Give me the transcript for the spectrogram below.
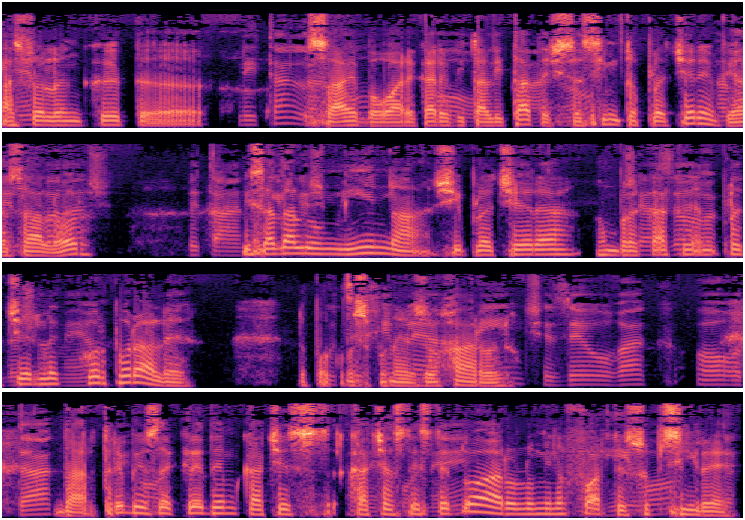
astfel încât uh, să aibă oarecare vitalitate și să simtă plăcere în viața lor, li s-a dat lumina și plăcerea îmbrăcate în plăcerile corporale, după cum spune Zoharul. Dar trebuie să credem că, acest, că aceasta este doar o lumină foarte subțire,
